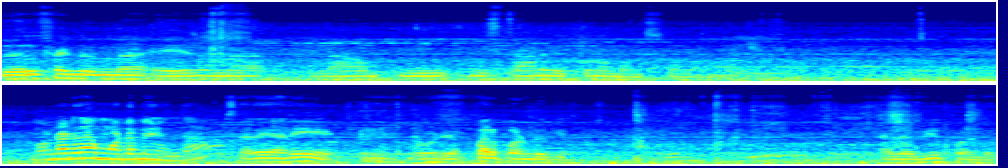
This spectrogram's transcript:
గర్ల్ ఫ్రెండ్ ఉన్నా ఏదన్నా నా మీ మీ స్థానం ఎక్కువ నా మనసులో ఉంది. మొన్నటిదా మొట్ట మీద ఉందా? సరే కానీ ఒకటి చెప్పాలి పండుగకి. ఐ లవ్ యూ పండు.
